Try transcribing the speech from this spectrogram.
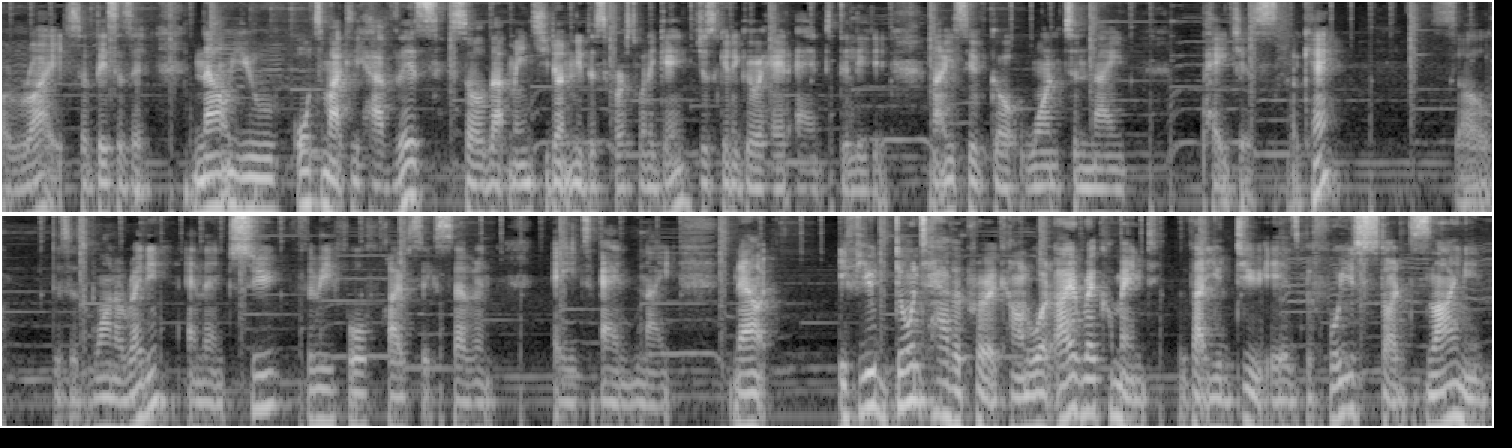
alright so this is it. Now you automatically have this so that means you don't need this first one again. Just gonna go ahead and delete it. Now you see we've got 1 to 9 pages okay? So this is one already and then two three four five six seven eight and nine. Now if you don't have a pro account, what I recommend that you do is before you start designing,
